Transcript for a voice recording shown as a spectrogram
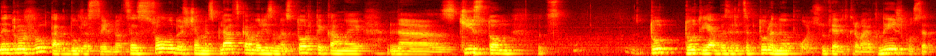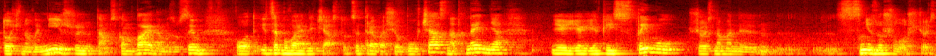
не дружу так дуже сильно. Це з солодощами, з пляцками різними, з тортиками, з тістом. Тут, тут я без рецептури не обходжусь. Тут я відкриваю книжку, все точно вимішую, там з комбайнами, з усім. От, і це буває не часто. Це треба, щоб був час, натхнення, якийсь стимул, щось на мене снізошло щось.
